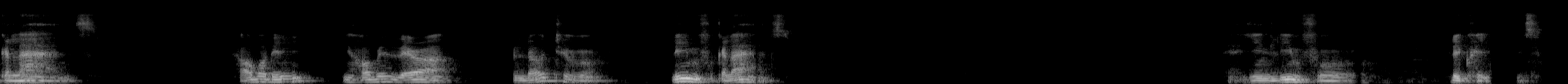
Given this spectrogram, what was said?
glands. How about the, in Hobby, there are a lot of lymph glands. in lymph liquids.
